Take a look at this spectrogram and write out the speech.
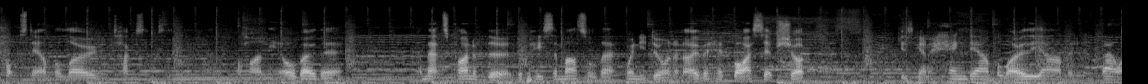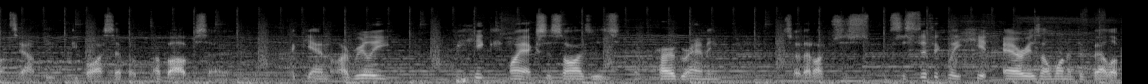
pops down below, tucks into the, behind the elbow there. And that's kind of the, the piece of muscle that when you're doing an overhead bicep shot is going to hang down below the arm and balance out the, the bicep above. So again, I really pick my exercises and programming so that I specifically hit areas I want to develop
